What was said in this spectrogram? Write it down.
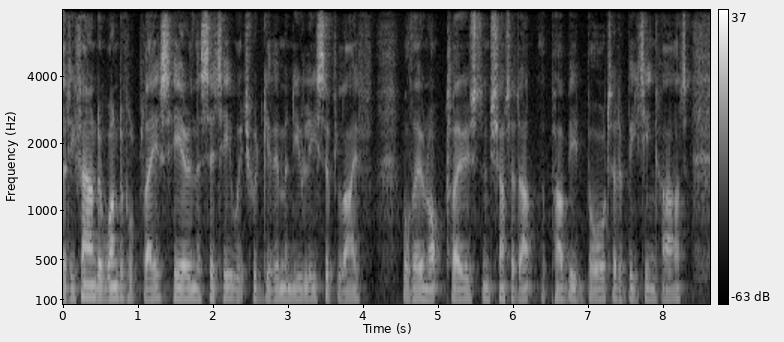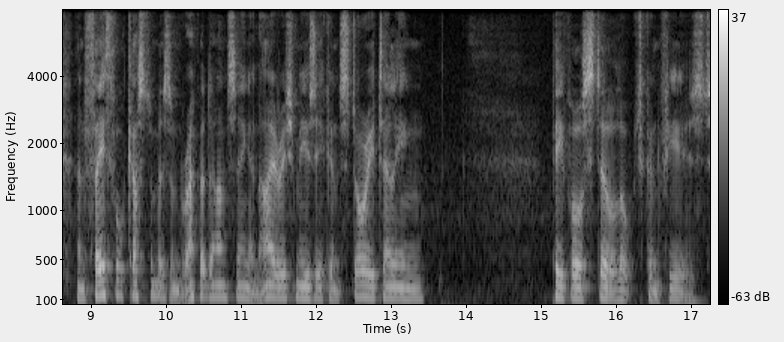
that he found a wonderful place here in the city which would give him a new lease of life, although not closed and shuttered up, the pub he'd bought had a beating heart, and faithful customers, and rapper dancing, and Irish music, and storytelling. People still looked confused,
